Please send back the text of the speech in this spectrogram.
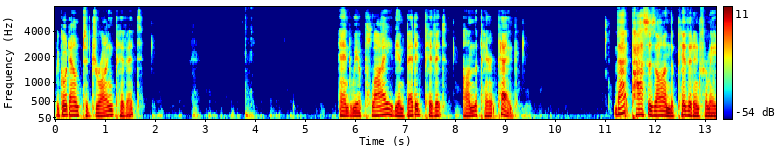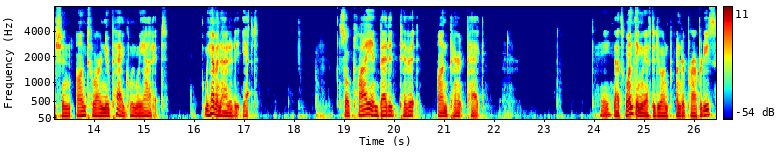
we go down to drawing pivot, and we apply the embedded pivot on the parent peg. That passes on the pivot information onto our new peg when we add it. We haven't added it yet. So apply embedded pivot on parent peg. Okay, that's one thing we have to do on, under properties.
